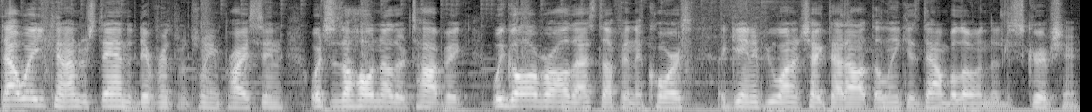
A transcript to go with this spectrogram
That way you can understand the difference between pricing which is a whole nother topic. We go over all that stuff in the course. Again if you want to check that out the link is down below in the description.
